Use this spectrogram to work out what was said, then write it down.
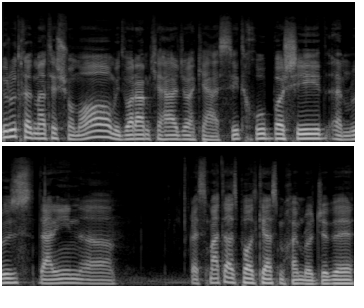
درود خدمت شما. امیدوارم که هر جا که هستید خوب باشید. امروز در این قسمت از پادکست می‌خوایم راجع به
